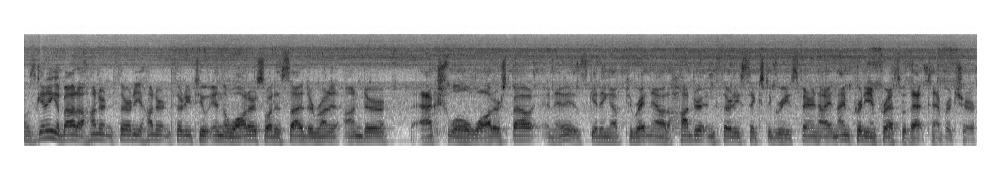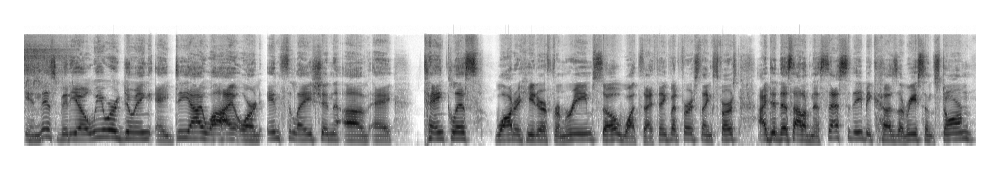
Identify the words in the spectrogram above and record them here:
I was getting about 130, 132 in the water, so I decided to run it under the actual water spout, and it is getting up to right now at 136 degrees Fahrenheit, and I'm pretty impressed with that temperature. In this video, we were doing a DIY or an installation of a tankless water heater from Rheem. So what did I think? But first things first, I did this out of necessity because a recent storm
